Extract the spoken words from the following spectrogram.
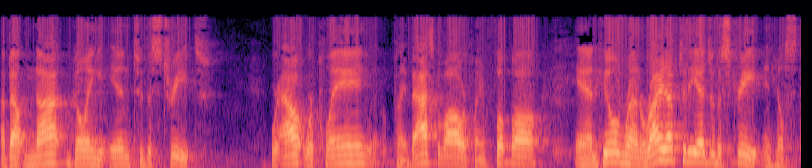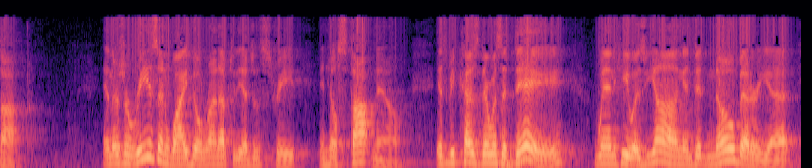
about not going into the street. We're out, we're playing, playing basketball, we're playing football, and he'll run right up to the edge of the street and he'll stop. And there's a reason why he'll run up to the edge of the street and he'll stop now. It's because there was a day when he was young and didn't know better yet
